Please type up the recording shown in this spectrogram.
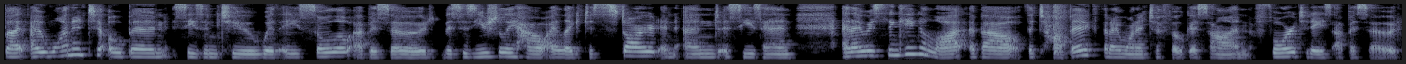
But I wanted to open season two with a solo episode. This is usually how I like to start and end a season. And I was thinking a lot about the topic that I wanted to focus on for today's episode.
